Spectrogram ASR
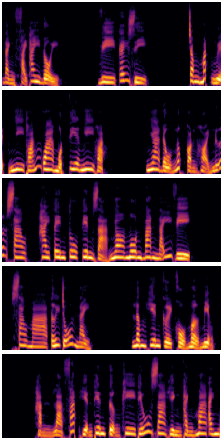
đành phải thay đổi. Vì cái gì? Trong mắt Nguyệt Nhi thoáng qua một tia nghi hoặc Nha đầu ngốc còn hỏi nữa sao? Hai tên tu tiên giả nho môn ban nãy vì. Sao mà tới chỗ này? Lâm Hiên cười khổ mở miệng. Hẳn là phát hiện thiên tượng khi thiếu gia hình thành ma anh.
